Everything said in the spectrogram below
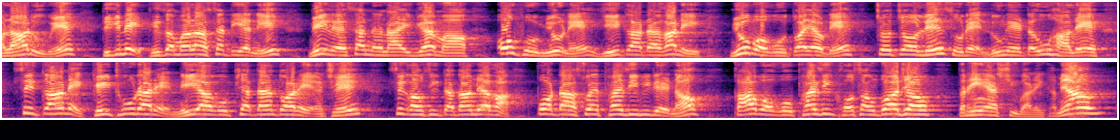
အလားတူပဲဒီကနေ့ဒီဇင်ဘာလ17ရက်နေ့နေ့လယ်12နာရီခန့်မှာအုပ်ဖို့မြို့နယ်ရေကာတာကနေမြို့ပေါ်ကိုတွားရောက်တဲ့ကြော်ကြော်လင်းဆိုတဲ့လူငယ်တအူးဟာလည်းစစ်ကားနဲ့ဂိတ်ထိုးထားတဲ့နေရာကိုဖျက်ဆီးသွားတဲ့အချိန်စစ်ကောင်စီတပ်သားများကပေါ်တာဆွဲဖမ်းဆီးပြီးတဲ့နောက်ကားပေါ်ကိုဖမ်းဆီးခေါ်ဆောင်သွားကြောင်းသတင်းရရှိပါတယ်ခင်ဗျာ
